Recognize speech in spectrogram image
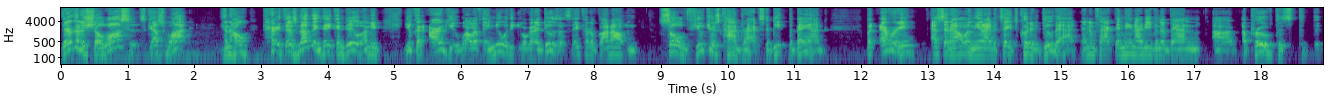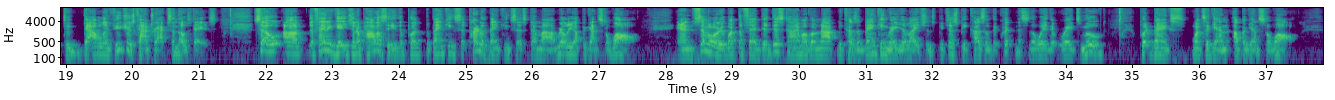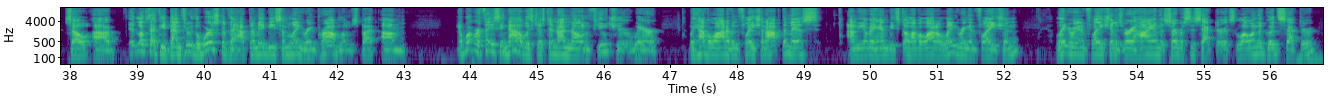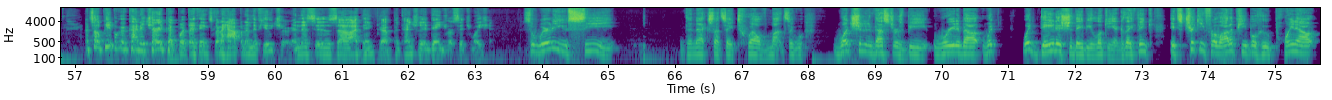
they're going to show losses. Guess what? You know, there, there's nothing they can do. I mean, you can argue, well, if they knew that you were going to do this, they could have gone out and sold futures contracts to beat the band. But every S&L in the United States couldn't do that, and in fact, they may not even have been uh, approved to, to, to, dabble in futures contracts in those days. So uh, the Fed engaged in a policy that put the banking part of the banking system uh, really up against the wall. And similarly, what the Fed did this time, although not because of banking regulations, but just because of the quickness and the way that rates moved, put banks once again up against the wall. So uh, it looks like we've been through the worst of that. There may be some lingering problems, but um, what we're facing now is just an unknown future where we have a lot of inflation optimists. On the other hand, we still have a lot of lingering inflation. Lingering inflation is very high in the services sector, it's low in the goods sector. And so people can kind of cherry pick what they think is going to happen in the future. And this is, uh, I think, uh, potentially a dangerous situation. So, where do you see the next, let's say, 12 months? Like, what should investors be worried about? What what data should they be looking at? Because I think it's tricky for a lot of people who point out,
